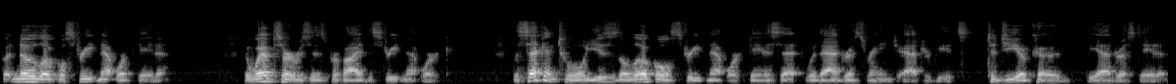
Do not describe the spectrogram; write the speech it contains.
but no local street network data. The web services provide the street network. The second tool uses a local street network dataset with address range attributes to geocode the address data.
